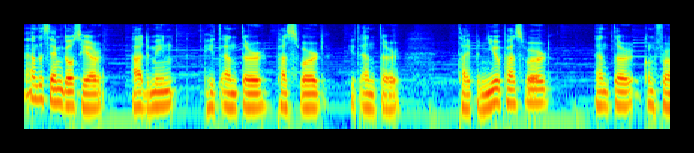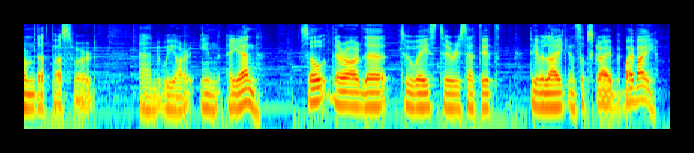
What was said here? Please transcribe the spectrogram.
And the same goes here. Admin, hit enter, password, hit enter, type a new password, enter, confirm that password and we are in again. So there are the two ways to reset it. Leave a like and subscribe. Bye bye!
